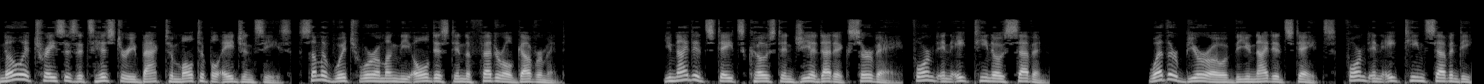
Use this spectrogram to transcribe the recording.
NOAA traces its history back to multiple agencies, some of which were among the oldest in the federal government, United States Coast and Geodetic Survey, formed in 1807 Weather Bureau of the United States, formed in 1870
